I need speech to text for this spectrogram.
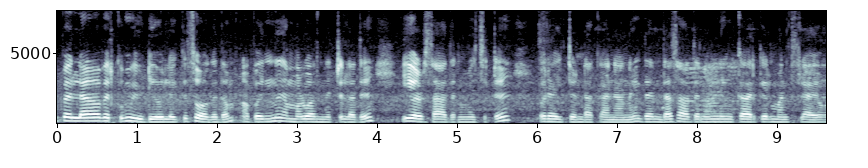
അപ്പോൾ എല്ലാവർക്കും വീഡിയോയിലേക്ക് സ്വാഗതം. അപ്പോൾ ഇന്ന് നമ്മൾ വന്നിട്ടുള്ളത് ഈ ഒരു സാധനം വെച്ചിട്ട് ഒരു ഐറ്റം ഉണ്ടാക്കാനാണ്. ഇതെന്താ സാധനം നിങ്ങൾക്ക് ആർക്കെങ്കിലും മനസ്സിലായോ?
